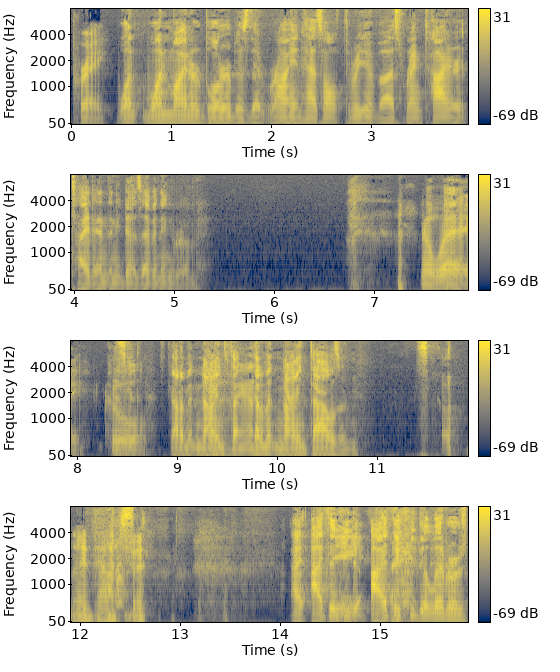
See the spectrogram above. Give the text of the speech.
pray. One one minor blurb is that Ryan has all three of us ranked higher at tight end than he does Evan Engram. No way. He's Cool. got, got him at nine. Thanks, got him at nine thousand. So Nine thousand. I, I think he I think he delivers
